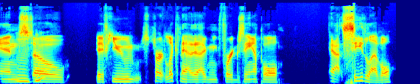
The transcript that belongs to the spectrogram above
And mm-hmm. so if you start looking at it, I mean, for example, at sea level,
